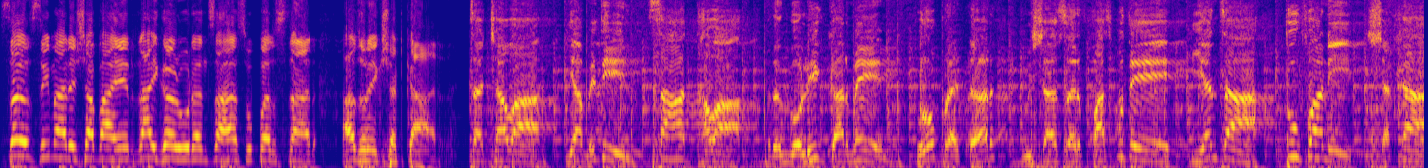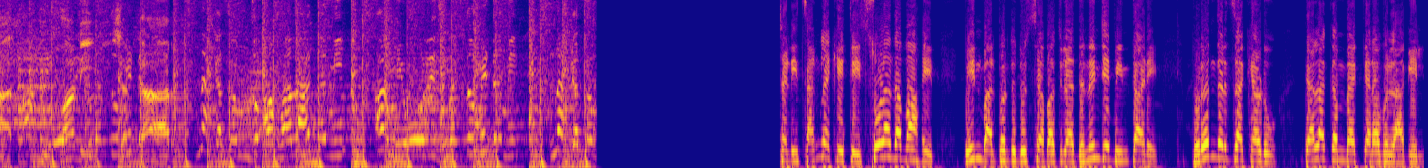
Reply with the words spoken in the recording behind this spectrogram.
सर सीमारेषा बाहेर रायगड उरणचा हा सुपरस्टार अजून एक षटकार. चा छावा या भेटील सहा धावा. Rangoli garment proprietor Vishal sir Pasupute यांचा तुफानी षटकार तुफानी षटकार नका समजू आम्हाला कमी आम्ही ओरिजिनल तुम्ही डमी नका समजू साठी चांगला खेळते सोळा धावा आहेत. बिन बाल परंतु दुसऱ्या बाजूला धनंजय भिंताडे पुरंदरचा खेळाडू त्याला कमबॅक करावं लागेल.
